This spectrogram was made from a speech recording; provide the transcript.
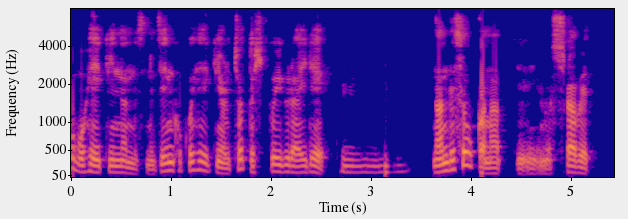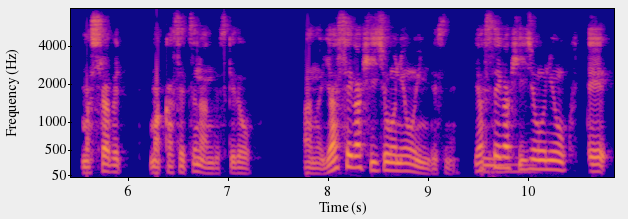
ほぼ平均なんですね。全国平均よりちょっと低いぐらいで、うん。なんでそうかなっていうのを調べ、まあ、調べ、まあ、仮説なんですけど、あの、痩せが非常に多いんですね。痩せが非常に多くて、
